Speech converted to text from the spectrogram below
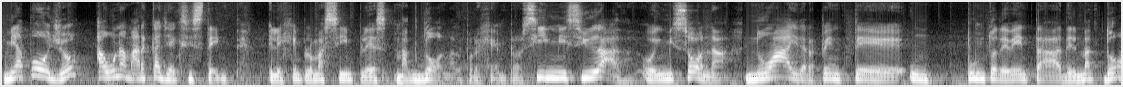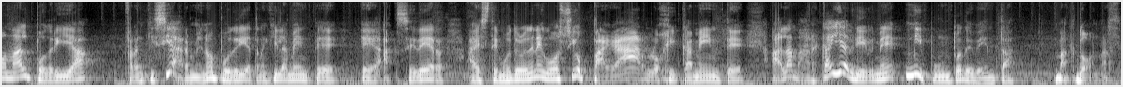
me apoyo a una marca ya existente. El ejemplo más simple es McDonald's, por ejemplo. Si en mi ciudad o en mi zona no hay de repente un punto de venta del McDonald's, podría franquiciarme, ¿no? Podría tranquilamente eh, acceder a este modelo de negocio, pagar lógicamente a la marca y abrirme mi punto de venta McDonald's.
